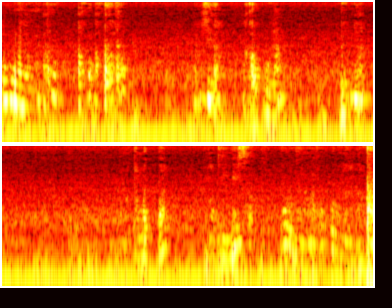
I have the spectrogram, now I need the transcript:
Ako, ako, ako, ako. Ano sila? Nakaupo lang? Doon niya? Tamad pa? Maglinis? Puro na lang ako, puro na lang ako.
